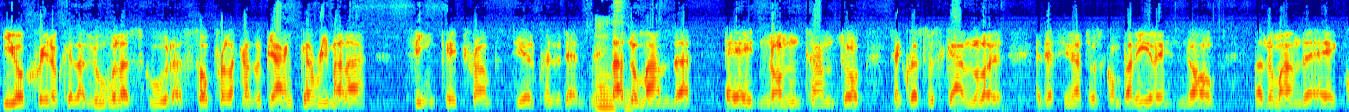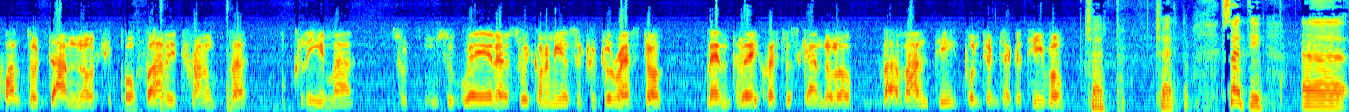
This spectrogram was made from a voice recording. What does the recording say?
Io credo che la nuvola scura sopra la Casa Bianca rimarrà finché Trump sia il presidente. Eh, la sì. domanda è non tanto se questo scandalo è, è destinato a scomparire, no. La domanda è quanto danno ci può fare Trump sul clima, su, su guerra, su economia, su tutto il resto, mentre questo scandalo va avanti, punto interrogativo. Certo, certo. Senti, eh,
